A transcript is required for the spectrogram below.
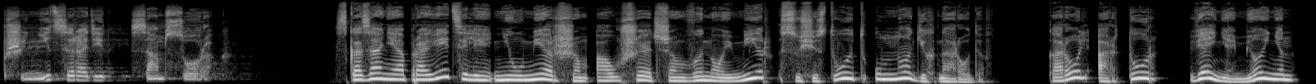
Пшеница родит сам сорок. Сказания о правителе, не умершем, а ушедшем в иной мир, существуют у многих народов. Король Артур, Вяйня Мёйнин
